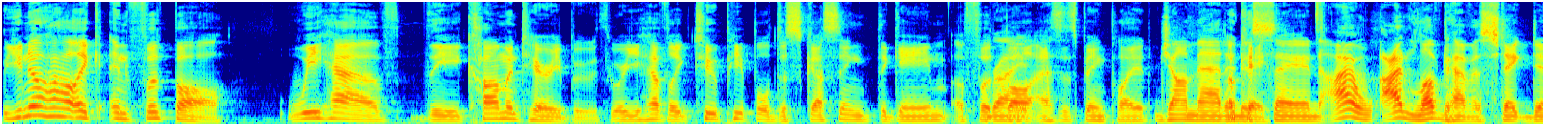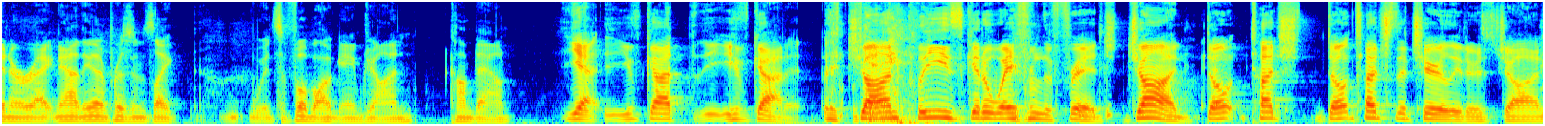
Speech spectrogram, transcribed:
You know how like in football we have the commentary booth where you have like two people discussing the game of football Right. as it's being played. John Madden Okay. is saying, "I I'd love to have a steak dinner right now." The other person's like, "It's a football game, John. Calm down." Yeah, you've got you've got it. John, please get away from the fridge. John, don't touch don't touch the cheerleaders, John.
